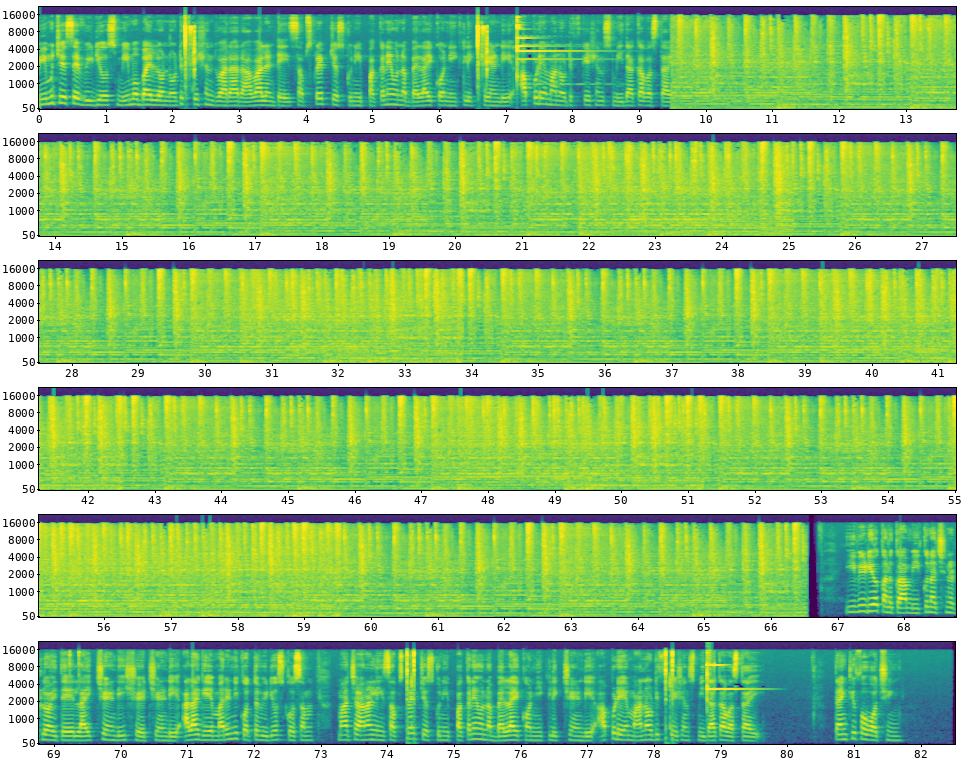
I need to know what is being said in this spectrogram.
మేము చేసే వీడియోస్ మీ మొబైల్లో నోటిఫికేషన్ ద్వారా రావాలంటే సబ్స్క్రైబ్ చేసుకుని పక్కనే ఉన్న బెల్ ఐకాన్ని క్లిక్ చేయండి. అప్పుడే మా నోటిఫికేషన్స్ మీ దాకా వస్తాయి. ఈ వీడియో కనుక మీకు నచ్చినట్లు అయితే లైక్ చేయండి షేర్ చేయండి. అలాగే మరిన్ని కొత్త వీడియోస్ కోసం మా ఛానల్ని సబ్స్క్రైబ్ చేసుకుని పక్కనే ఉన్న బెల్ ఐకాన్ని క్లిక్ చేయండి. అప్పుడే మా నోటిఫికేషన్స్ మీ దాకా వస్తాయి. Thank you for watching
